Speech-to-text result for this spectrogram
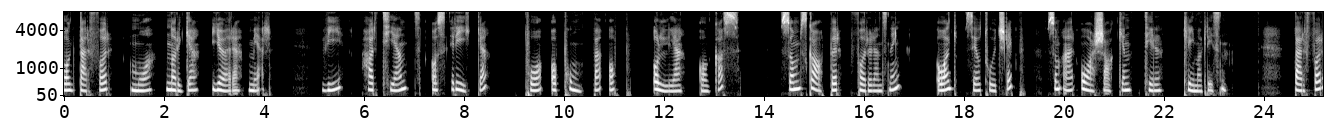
og derfor må Norge gjøre mer. Vi har tjent oss rike på å pumpe opp olje og gass, som skaper forurensning og CO2-utslipp, som er årsaken til klimakrisen. Derfor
